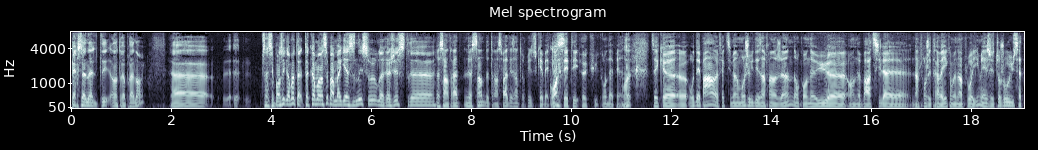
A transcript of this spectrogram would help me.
personnalité entrepreneur. Euh, euh, ça s'est passé comment? Tu as, commencé par magasiner sur le registre... euh, Le, centra- le Centre de transfert des entreprises du Québec, Ouais. le CTEQ qu'on appelle. Ouais. C'est que euh, au départ, effectivement, moi j'ai eu des enfants jeunes, donc on a eu, euh, on a bâti le, dans le fond j'ai travaillé comme un employé, mais j'ai toujours eu cette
